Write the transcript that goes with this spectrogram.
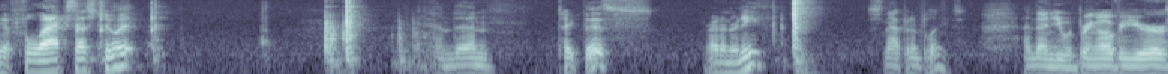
You have full access to it. And then take this right underneath, snap it in place. And then you would bring over your,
